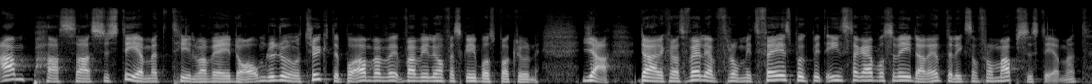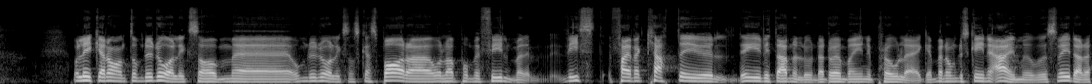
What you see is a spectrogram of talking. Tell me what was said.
anpassa systemet till vad vi är idag. Om du då tryckte på ah, vad, vad vill jag ha för skrivbordsbakgrund? Ja, där hade jag kunnat välja från mitt Facebook, mitt Instagram och så vidare. Inte liksom från mappsystemet. Och likadant om du då liksom eh, om du då liksom ska spara och hålla på med filmer. Visst, Final Cut är ju, det är ju lite annorlunda. Då är man inne i pro-läge. Men om du ska in i iMovie och så vidare.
